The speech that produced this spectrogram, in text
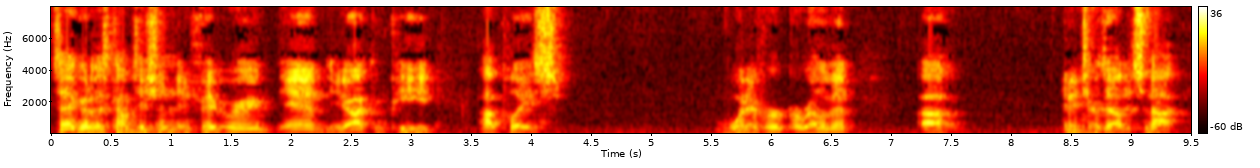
say I go to this competition in February and you know I compete I place whatever irrelevant uh, and it turns out it's not.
